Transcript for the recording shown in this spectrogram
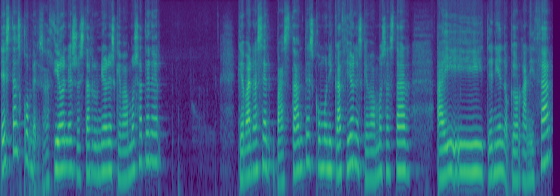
estas conversaciones o estas reuniones que vamos a tener, que van a ser bastantes comunicaciones que vamos a estar ahí teniendo que organizar,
